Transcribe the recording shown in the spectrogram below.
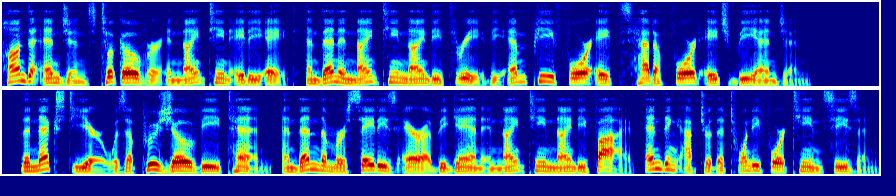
Honda engines took over in 1988, and then in 1993 the MP4-8s had a Ford HB engine. The next year was a Peugeot V10, and then the Mercedes era began in 1995, ending after the 2014 season.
